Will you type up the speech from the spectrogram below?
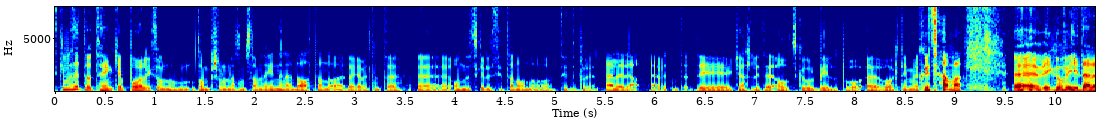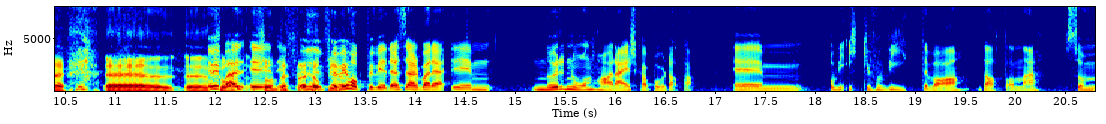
Ska man sitta och tänka på liksom de, de personerna som samlar in den här datan då? Eller jag vet inte eh, om det skulle sitta någon och titta på den. Eller ja, jag vet inte. Det är kanske lite old school bild på övervakning, men skitsamma. Eh, vi går vidare Ja. eh, från, bare, eh, från detta. Før vi hopper videre, så er det bare em, Når noen har eierskap over data, em, og vi ikke får vite hva dataene som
